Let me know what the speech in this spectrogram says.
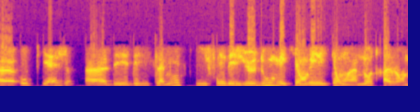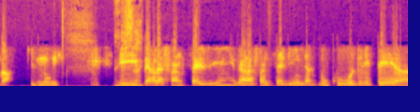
euh, au piège euh, des, des, islamistes qui font des yeux doux mais qui en réalité ont un autre agenda qu'ils nourrissent. Et vers la fin de sa vie, vers la fin de sa vie, il a beaucoup regretté euh,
